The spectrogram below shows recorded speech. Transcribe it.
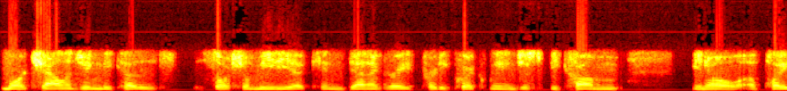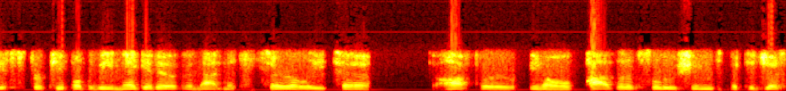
more challenging because social media can denigrate pretty quickly and just become you know a place for people to be negative and not necessarily to offer you know positive solutions, but to just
